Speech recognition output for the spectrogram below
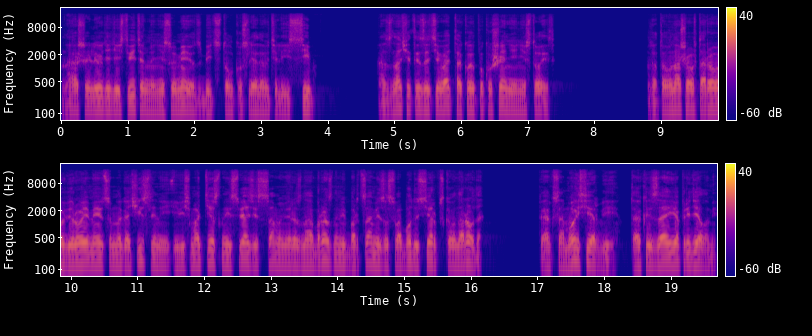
Наши люди действительно не сумеют сбить с толку следователей из СИБ, а значит и затевать такое покушение не стоит. Зато у нашего второго бюро имеются многочисленные и весьма тесные связи с самыми разнообразными борцами за свободу сербского народа, как самой Сербии, так и за ее пределами.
